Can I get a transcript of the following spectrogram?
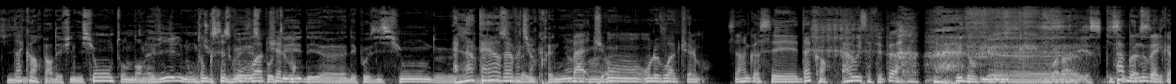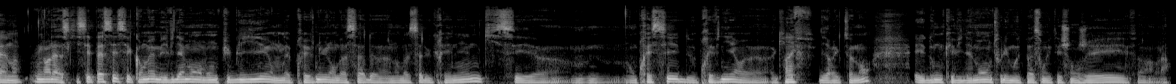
Qui, D'accord. par définition, tournent dans la ville. Donc, Donc tu c'est ce qu'on voit actuellement. des, euh, des positions de À l'intérieur de la voiture. Bah, tu- Ouais. on, on le voit actuellement. C'est un- c'est d'accord. Ah oui, ça fait peur. oui, donc euh, Voilà, et ce qui pas bonne passé- nouvelle quand même. hein. Voilà, ce qui s'est passé, c'est quand même évidemment avant de publier, on a prévenu l'ambassade, l'ambassade ukrainienne qui s'est euh, empressée de prévenir euh, Kiev directement. Et donc évidemment, tous les mots de passe ont été changés. Enfin voilà.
